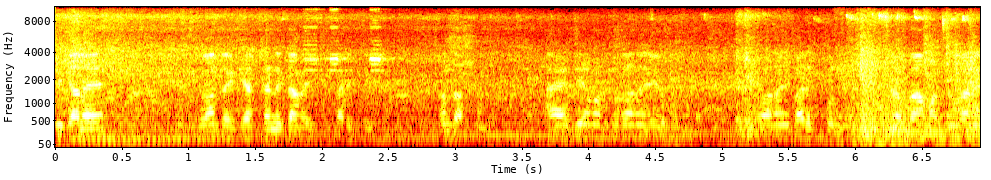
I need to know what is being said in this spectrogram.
বিকালে দোকান থেকে গ্যাসটা নিতে আমি বাড়ির থেকে সন্ধ্যার সময়। দিয়ে আমার দোকানে। তখন আমি বাড়িতে ফোন করি আমার দোকানে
